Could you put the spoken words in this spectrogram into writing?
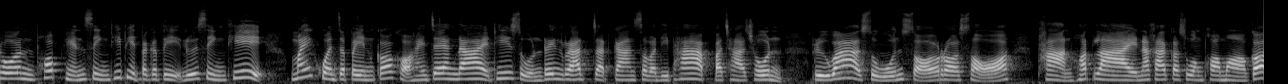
ชนพบเห็นสิ่งที่ผิดปกติ หรือสิ่งที่ไม่ควรจะเป็นก็ขอให้แจ้งได้ที่ศูนย์เร่งรัดจัดการสวัสดิภาพประชาชน หรือว่าศูนย์สรสผ่านฮอตไลน์นะคะ กระทรวงพมก็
